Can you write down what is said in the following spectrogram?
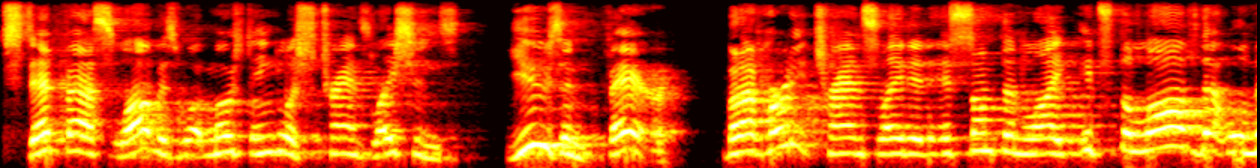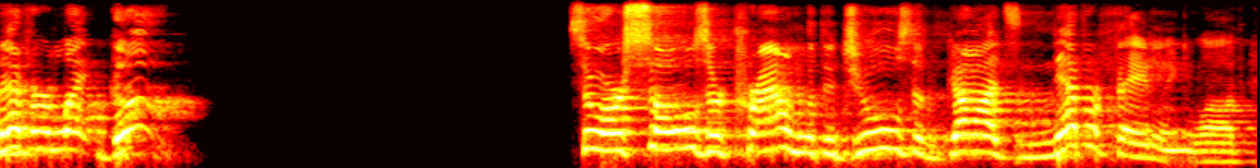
Steadfast love is what most English translations use and fair, but I've heard it translated as something like it's the love that will never let go. So our souls are crowned with the jewels of God's never failing love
